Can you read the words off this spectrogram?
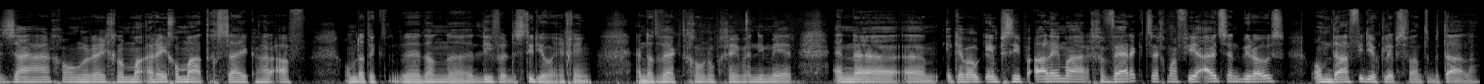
zei haar gewoon regelma regelmatig zei ik haar af. Omdat ik uh, dan uh, liever de studio inging. En dat werkte gewoon op een gegeven moment niet meer. En um, ik heb ook in principe alleen maar gewerkt, zeg maar, via uitzendbureaus... om daar videoclips van te betalen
